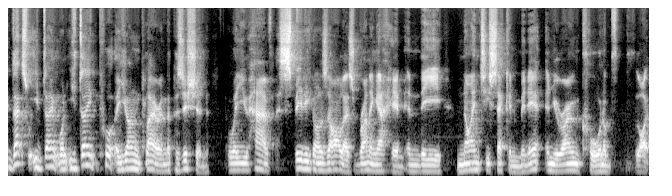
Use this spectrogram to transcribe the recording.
that's what you don't want. You don't put a young player in the position where you have Speedy Gonzalez running at him in the 92nd minute in your own corner, like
